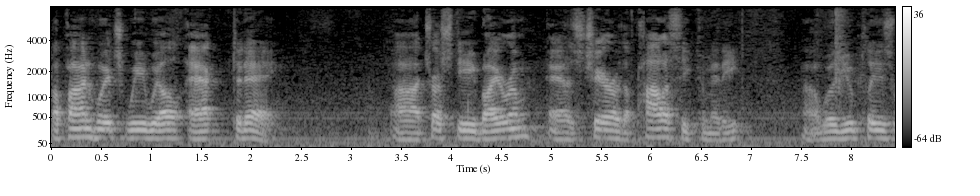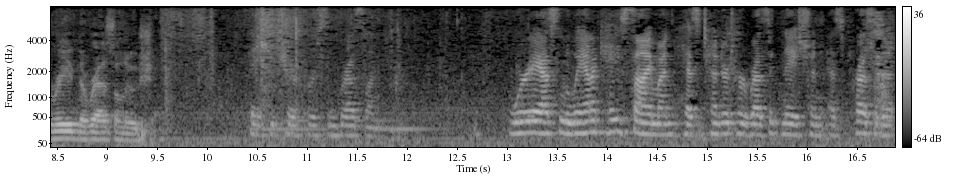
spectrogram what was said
upon which we will act today. Uh, Trustee Byrum, as Chair of the Policy Committee, uh, will you please read the resolution? Thank you, Chairperson Breslin. Whereas Lou Anna K. Simon has tendered her resignation as president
